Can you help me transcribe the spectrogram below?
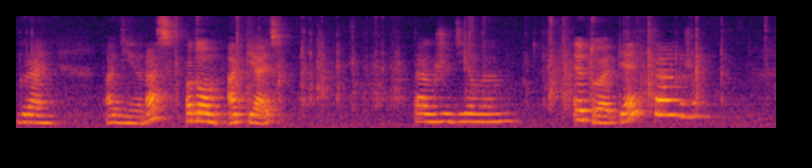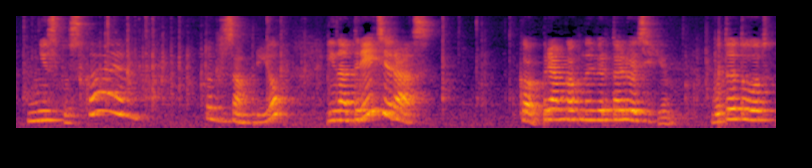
грань один раз, потом опять также делаем, эту опять также, не спускаем, тот же сам прием, и на третий раз, как, прям как на вертолетике, вот эту вот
